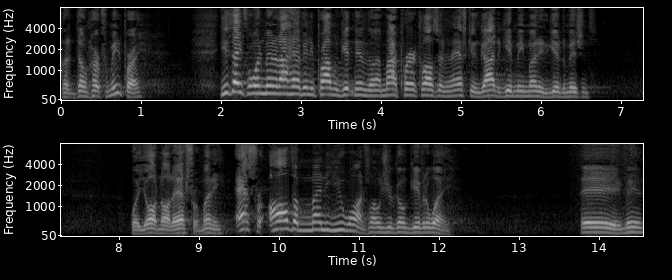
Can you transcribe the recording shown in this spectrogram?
But it don't hurt for me to pray. You think for one minute I have any problem getting into my prayer closet and asking God to give me money to give to missions? Well, you ought not ask for money. Ask for all the money you want as long as you're going to give it away. Amen.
